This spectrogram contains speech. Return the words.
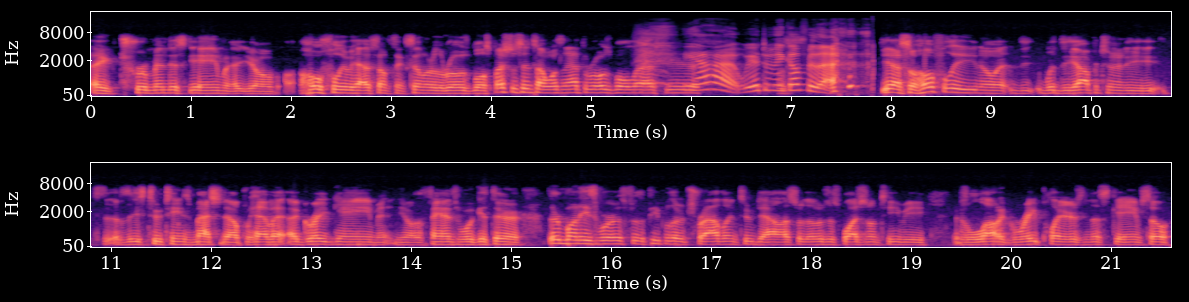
a tremendous game. Uh, you know, hopefully we have something similar to the Rose Bowl, especially since I wasn't at the Rose Bowl last year. Yeah, we have to make up for that. yeah, so hopefully, you know, with the opportunity of these two teams matching up, we have a, a, great game, and you know, the fans will get their their money's worth for the people that are traveling to Dallas or those just watching on TV. There's a lot of great players in this game, so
